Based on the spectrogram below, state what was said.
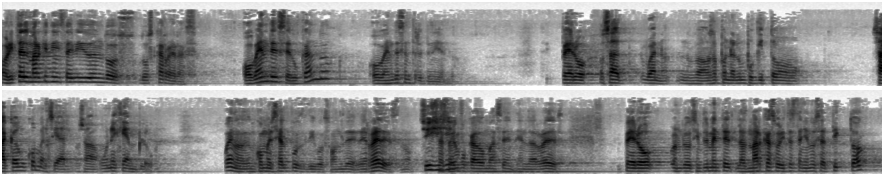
Ahorita el marketing está dividido en dos, dos carreras. O vendes educando o vendes entreteniendo. Pero o sea, bueno, vamos a ponerle un poquito... Saca un comercial, o sea, un ejemplo. güey. Bueno, en comercial, pues digo, son de, de redes, ¿no? Sí, sí, O sea, sí. Estoy enfocado más en, en las redes. Pero, por ejemplo, simplemente las marcas ahorita están yéndose a TikTok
